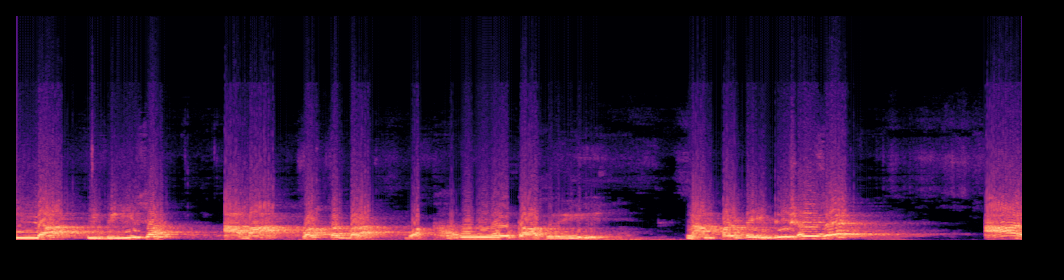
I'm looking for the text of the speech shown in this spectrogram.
ইল্লা ইবলিসা কাফিরিন। নাম পাল্টে ইবলিশ হয়েছে। আর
